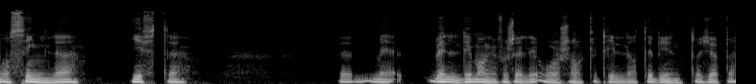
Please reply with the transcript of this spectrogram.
Og single, gifte, uh, med veldig mange forskjellige årsaker til at de begynte å kjøpe.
